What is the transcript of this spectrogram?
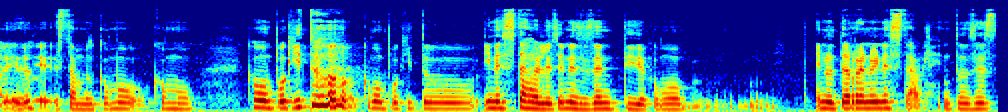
eh, eh, estamos como, como, como un poquito, como un poquito inestables en ese sentido, como en un terreno inestable. Entonces,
